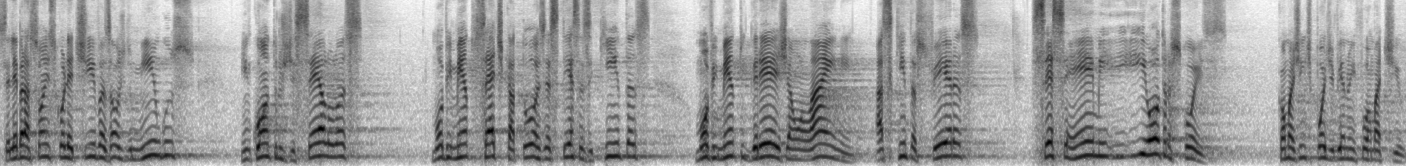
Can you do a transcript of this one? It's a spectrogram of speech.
Celebrações coletivas aos domingos, encontros de células, Movimento 714, às terças e quintas. Movimento Igreja Online, às quintas-feiras. CCM e, e outras coisas, como a gente pode ver no informativo.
